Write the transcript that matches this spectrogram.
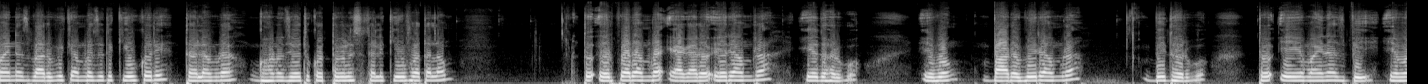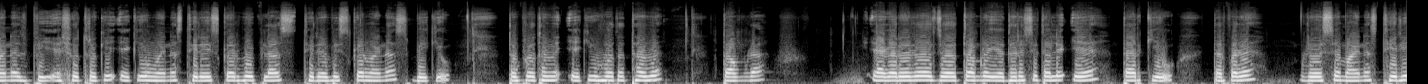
মাইনাস বারো বিকে আমরা যদি কিউ করি, তাহলে আমরা ঘন যেহেতু করতে বলেছি, তাহলে কিউ পাতালাম। তো এরপরে আমরা এগারো এর আমরা এ ধরব এবং বারো বির আমরা বি ধরব। তো A minus B, A minus B এর সূত্র কি A cube minus three square B plus three B square minus B cube. তো প্রথমে এ কিউ বতাতে হবে। তো আমরা এগারোর যেহেতু আমরা এ ধরেছি, তাহলে এ তার কিউ। তারপরে রয়েছে minus three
